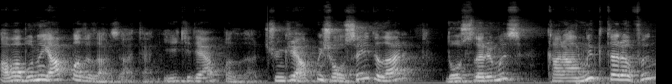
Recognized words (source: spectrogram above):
Ama bunu yapmadılar zaten. İyi ki de yapmadılar. Çünkü yapmış olsaydılar dostlarımız karanlık tarafın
